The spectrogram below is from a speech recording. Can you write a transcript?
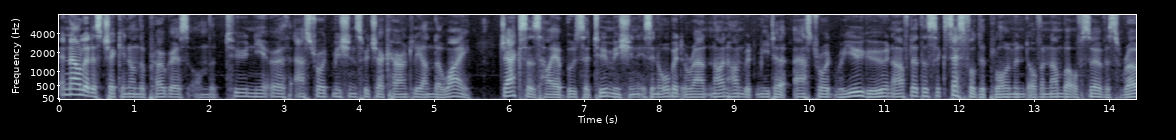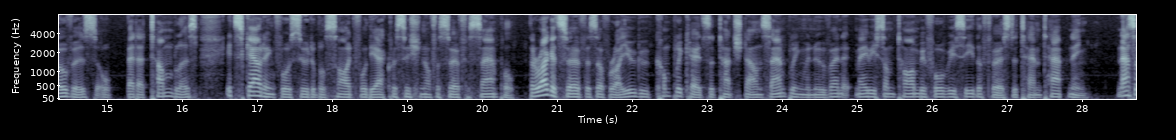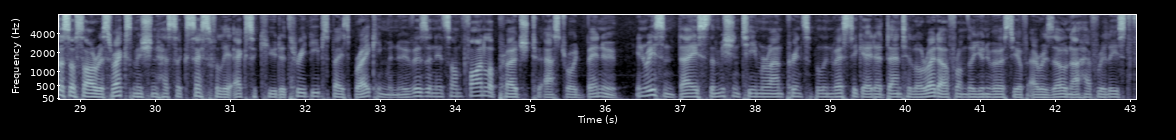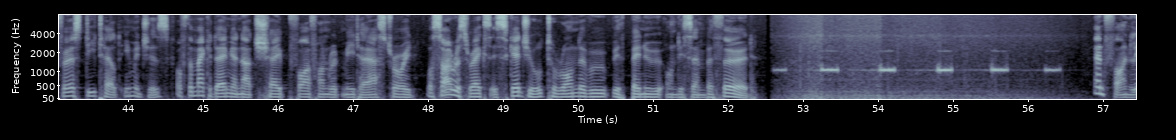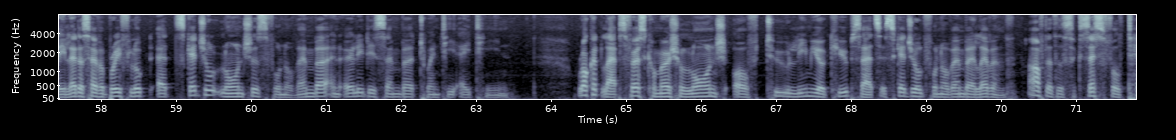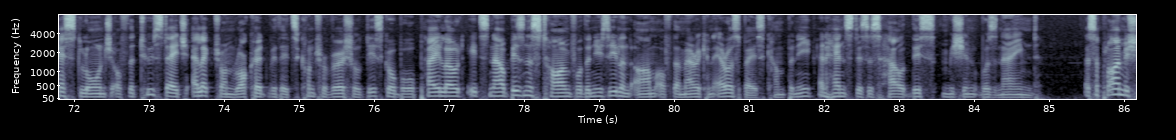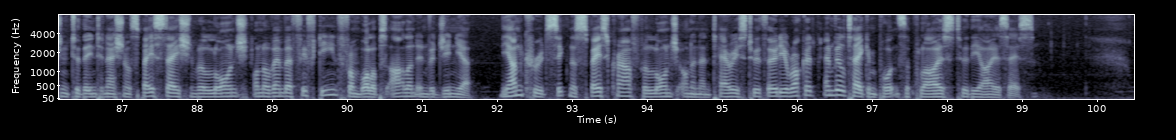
And now let us check in on the progress on the two near Earth asteroid missions which are currently underway. JAXA's Hayabusa 2 mission is in orbit around 900 meter asteroid Ryugu and after the successful deployment of a number of service rovers or better tumblers, it's scouting for a suitable site for the acquisition of a surface sample. The rugged surface of Ryugu complicates the touchdown sampling maneuver and it may be some time before we see the first attempt happening. NASA's OSIRIS-REx mission has successfully executed three deep space braking maneuvers and is on final approach to asteroid Bennu. In recent days, the mission team around principal investigator Dante Lauretta from the University of Arizona have released first detailed images of the macadamia nut shaped 500 meter asteroid. OSIRIS REx is scheduled to rendezvous with Bennu on December 3rd. And finally, let us have a brief look at scheduled launches for November and early December 2018. Rocket Lab's first commercial launch of two Lemur CubeSats is scheduled for November 11th. After the successful test launch of the two stage Electron rocket with its controversial disco ball payload, it's now business time for the New Zealand arm of the American Aerospace Company, and hence this is how this mission was named. A supply mission to the International Space Station will launch on November 15th from Wallops Island in Virginia. The uncrewed Cygnus spacecraft will launch on an Antares 230 rocket and will take important supplies to the ISS.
